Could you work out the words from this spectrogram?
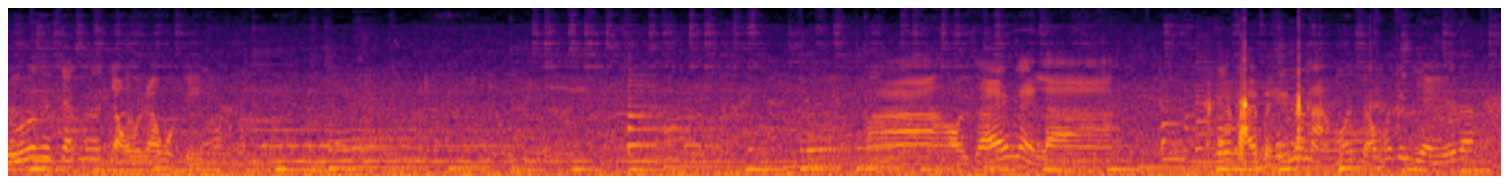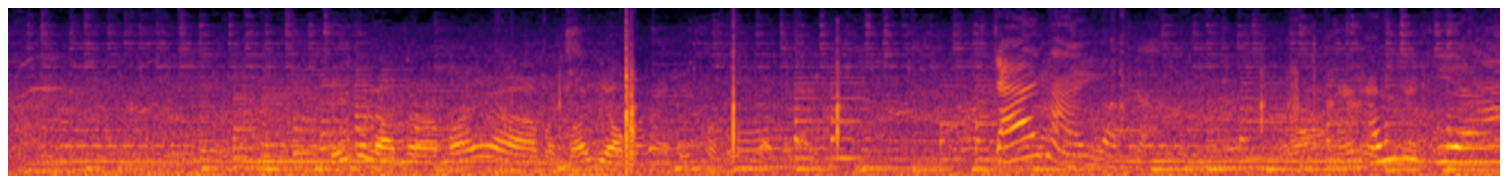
súa nó chắc nó trồi ra ngoài kia không? Mà hồi sáng này là cái bãi biển nó nằm ở chỗ mấy cái dây đó, đó. tiến có lên rồi mới ờ, mình mới vô cái này tiến mà tiến là cái này. Trái này. Không cái kìa.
